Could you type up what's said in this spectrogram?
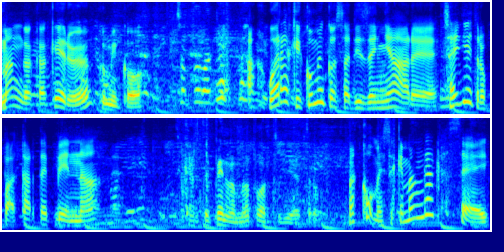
Mangaka Keru? Kumiko. Ah, guarda che Kumiko sa disegnare. Sai dietro carta e penna? Carta e penna non me la porto dietro. Ma come? Sai che mangaka sei?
